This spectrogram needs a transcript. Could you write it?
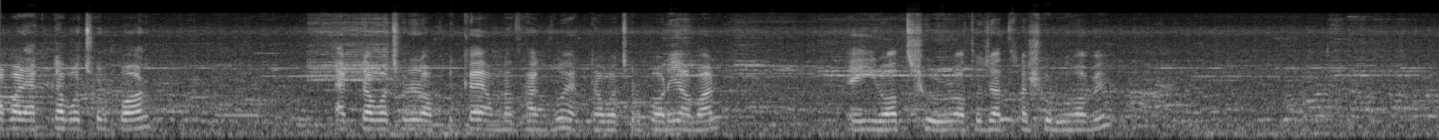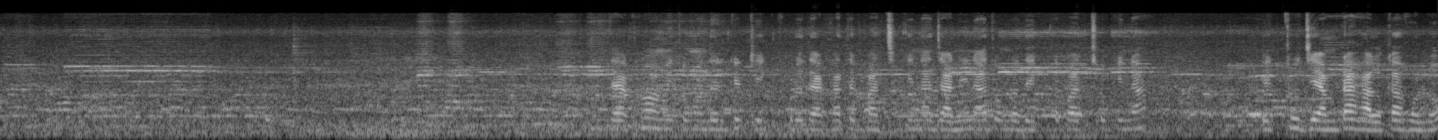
আবার একটা বছর পর, একটা বছরের অপেক্ষায় আমরা থাকব, একটা বছর পরে আবার এই রথ শুরু, রথযাত্রা শুরু হবে। দেখো, আমি তোমাদেরকে ঠিক করে দেখাতে পারছি কিনা জানি না, তোমরা দেখতে পাচ্ছ কিনা। একটু জ্যামটা হালকা হলো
